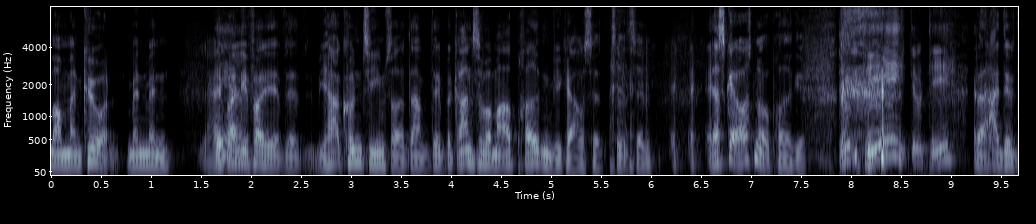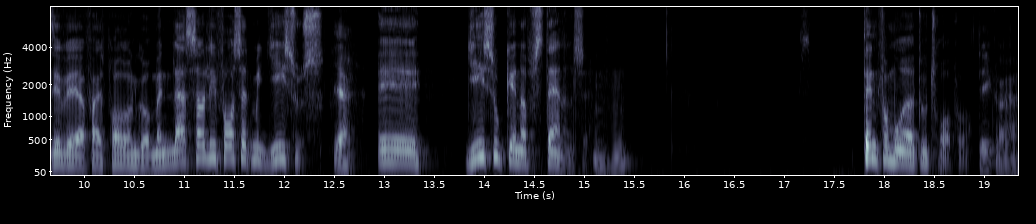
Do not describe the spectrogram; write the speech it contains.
om man køber den. Men, men ja, det er bare ja. lige for, vi har kun teams, og der, det er begrænset, hvor meget prædiken vi kan afsætte tid til. Jeg skal også nå at prædike. Det er det, det er det. Eller, nej, det, det vil jeg faktisk prøve at undgå. Men lad os så lige fortsætte med Jesus. Ja. Øh, Jesu genopstandelse. Mm-hmm. Den formoder du tror på. Det gør jeg.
